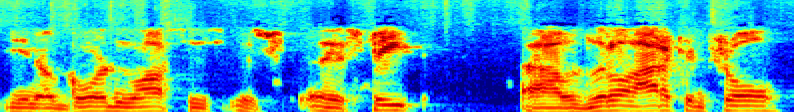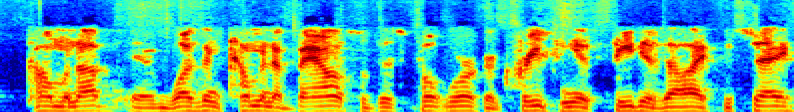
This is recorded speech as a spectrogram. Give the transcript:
You know, Gordon lost his his, his feet. Uh, was a little out of control coming up. It wasn't coming to balance with his footwork or creeping his feet, as I like to say.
